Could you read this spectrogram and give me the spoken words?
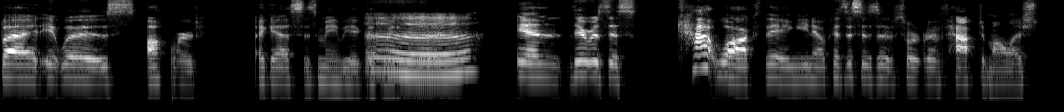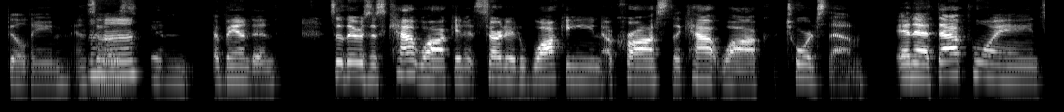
but it was awkward, I guess is maybe a good way to put it Uh, and there was this catwalk thing, you know, because this is a sort of half demolished building, and so it was Uh-huh. in abandoned. So there was this catwalk, and it started walking across the catwalk towards them. And at that point,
